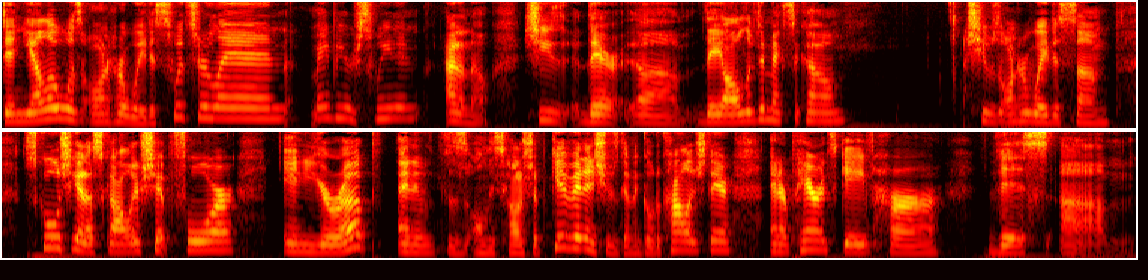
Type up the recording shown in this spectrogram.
Daniela was on her way to Switzerland, maybe or Sweden. I don't know. She's there. Um, they all lived in Mexico. She was on her way to some school she had a scholarship for in Europe, and it was the only scholarship given, and she was going to go to college there. And her parents gave her this um,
